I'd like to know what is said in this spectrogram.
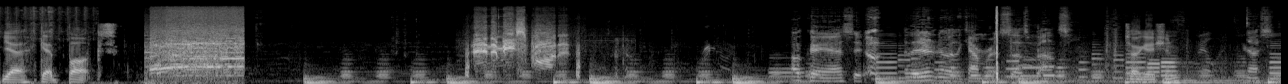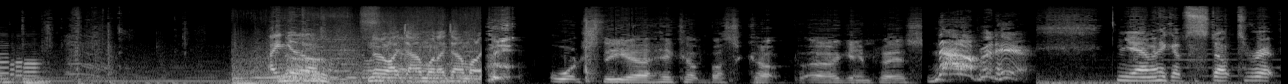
Yeah, get bucked. Enemy spotted. Okay, I see. And they don't know where the camera is, so that's bad. Interrogation. Nice. I can get it off. No, I down one. I down one. Watch the uh, Hiccup Buttercup uh, gameplays. Not up in here! Yeah, my hiccups stopped to rip.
